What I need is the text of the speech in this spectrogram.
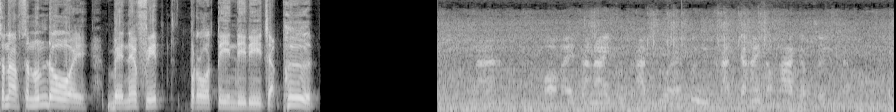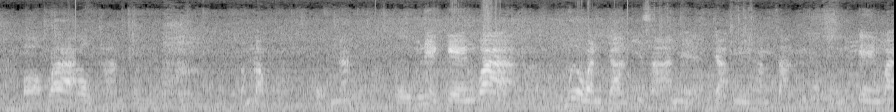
สนับสนุนโดย Benefit โปรตีนดีๆ จากพืช นะบอกให้ทนายฝึกหัดด้วยเพึ่งหัดจะให้สัมภาษณ์กับสื่อครับบอกว่าเข้าทางปืนสำหรับผมนะ ผมเนี่ยเกรงว่าเมื่อวันจันทร์ที่ศาลเนี่ยจะมีคำสั่งผมเกรงว่า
